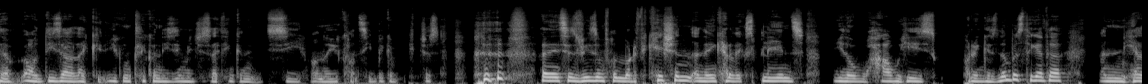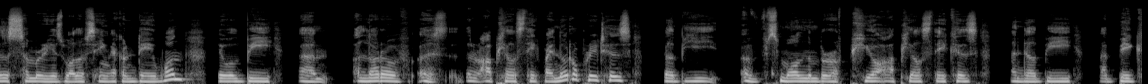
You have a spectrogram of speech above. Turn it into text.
oh, these are like, you can click on these images, I think, and see, oh no, you can't see bigger pictures. and then it says reason for modification, and then it kind of explains, you know, how he's putting his numbers together. And he has a summary as well of saying, like, on day one, there will be um, a lot of uh, RPL staked by node operators. There'll be a small number of pure RPL stakers and there'll be a big,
